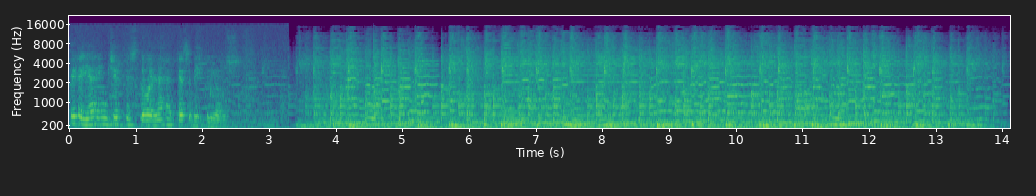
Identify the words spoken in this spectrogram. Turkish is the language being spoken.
Pire'ye incir festivaline herkesi bekliyoruz.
